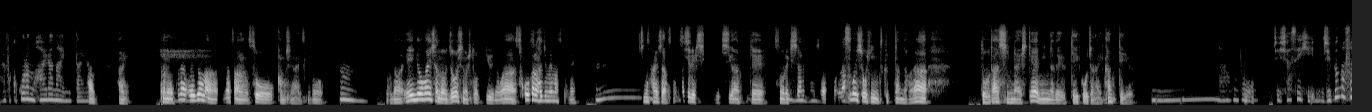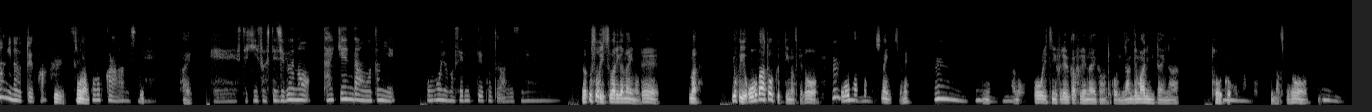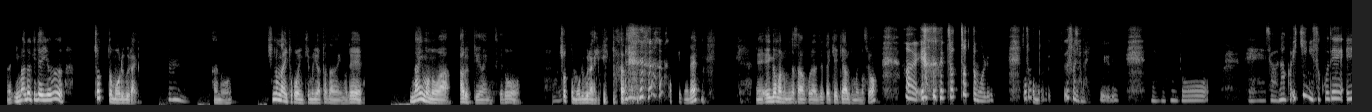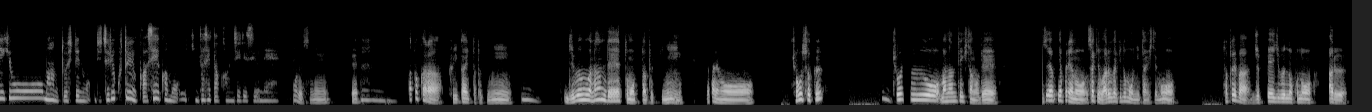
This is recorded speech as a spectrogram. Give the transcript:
あ、やっぱ心も入らないみたいな。はいはい。あの、これは営業マン、皆さんそうかもしれないですけど、うん。だから営業会社の上司の人っていうのは、そこから始めますよね。うーん。うちの会社はそんだけ歴史歴史があって、その歴史ある会社はこんなすごい商品作ったんだから、どうだ、信頼してみんなで売っていこうじゃないかっていう。うーん。なるほど。自社製品の自分がファンになるというか、そうなんです。ところからなんですね。はい。へえ素敵。そして自分の体験談をもとに思いを乗せるっていうことなんですね。嘘偽りがないので、まあ、よく言うオーバートークって言いますけど、うんオーバートークしないんですよね。うんあの法律に触れるか触れないかのところに何でもありみたいなトークを言いますけど、うん今時で言う、ちょっと盛るぐらい。うんあの、火のないところに煙は立たないので、ないものはあるって言えないんですけど、ちょっと盛るぐらいの ね、えー営業マンの皆さんはこれは絶対経験あると思いますよ。はい。ちょ、ちょっと盛る。ちょっと。嘘じゃないっていうね。なるほど。えーじゃあなんか一気にそこで営業マンとしての実力というか成果も一気に出せた感じですよね。そうですね。うん。後から振り返ったときに、うん。自分はなんでと思ったときに、やっぱりあの、教職？うん教育を学んできたので、ややっぱりあの、さっきの悪ガキどもに対しても、例えば10ページ分のこのある、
